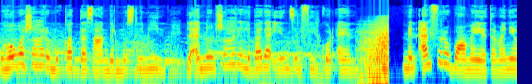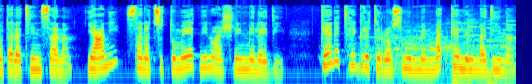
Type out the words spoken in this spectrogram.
وهو شهر مقدس عند المسلمين لأنه الشهر اللي بدأ ينزل فيه القرآن من 1438 سنة يعني سنة 622 ميلادي. كانت هجرة الرسول من مكة للمدينة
